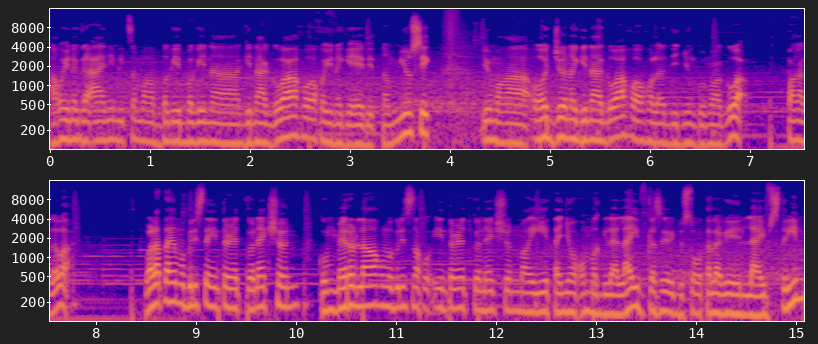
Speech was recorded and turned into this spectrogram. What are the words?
ako yung nag animate sa mga bagay-bagay na ginagawa ko, ako yung nag edit ng music, yung mga audio na ginagawa ko, ako lang din yung gumagawa. Pangalawa, wala tayong mabilis na internet connection. Kung meron lang ako mabilis na internet connection, makikita nyo ako magla-live kasi gusto ko talaga yung live stream.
